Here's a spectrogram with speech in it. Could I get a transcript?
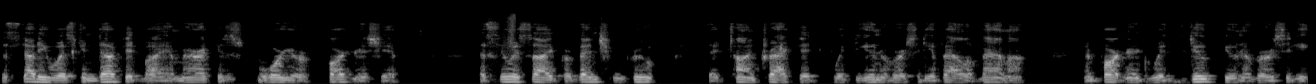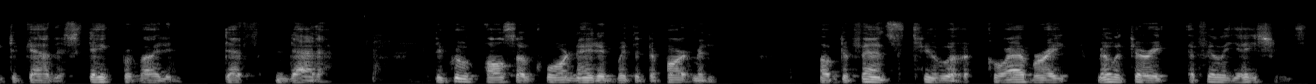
The study was conducted by America's Warrior Partnership, a suicide prevention group that contracted with the University of Alabama and partnered with Duke University to gather state provided death data. The group also coordinated with the Department of Defense to uh, corroborate military affiliations.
